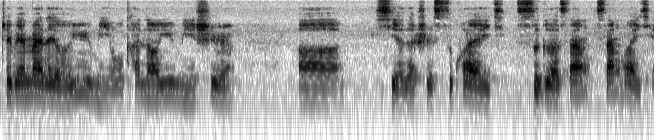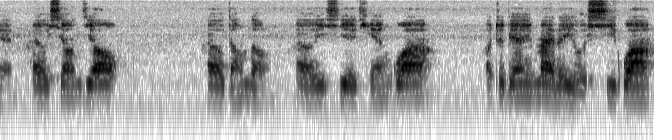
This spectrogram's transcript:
这边卖的有玉米，我看到玉米是，呃，写的是四块四个三三块钱，还有香蕉，还有等等，还有一些甜瓜。啊，这边卖的有西瓜，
